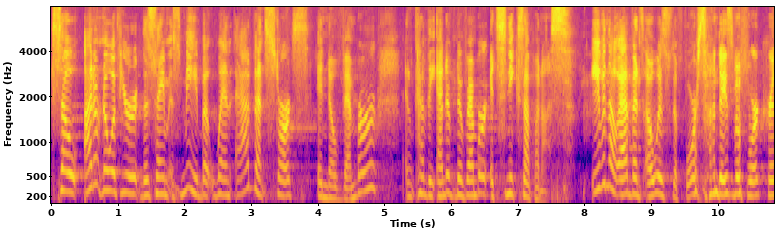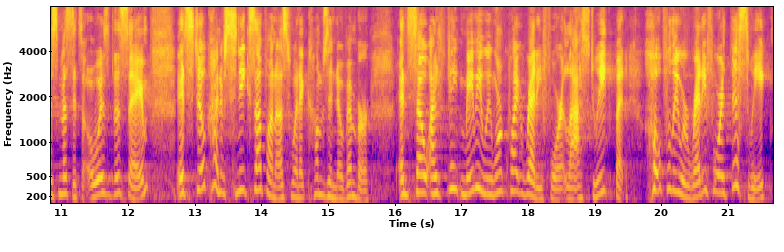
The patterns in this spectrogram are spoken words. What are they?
So I don't know if you're the same as me, but when Advent starts in November and kind of the end of November, it sneaks up on us even though Advent's always the four Sundays before Christmas, it's always the same, it still kind of sneaks up on us when it comes in November. And so I think maybe we weren't quite ready for it last week, but hopefully we're ready for it this week.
